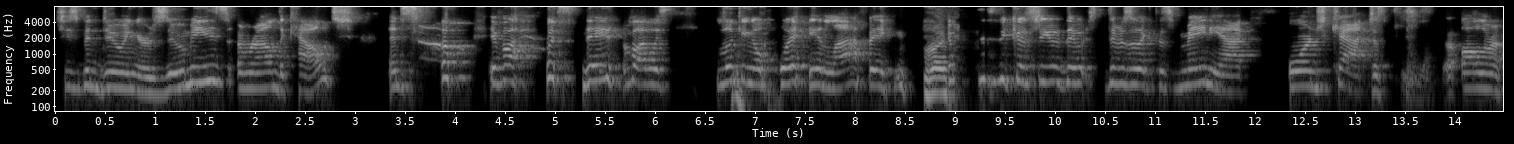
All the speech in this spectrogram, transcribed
she's been doing her zoomies around the couch. And so if I was Nate, if I was looking away and laughing. Right. It's because she there was, there was like this maniac orange cat just all around.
